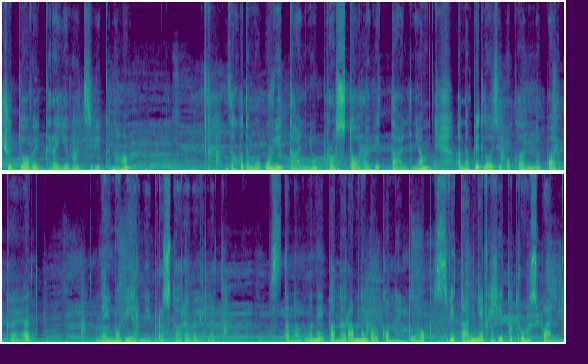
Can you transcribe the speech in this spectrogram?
чудовий краєвид з вікна. Заходимо у вітальню, простора вітальня. На підлозі покладено паркет, неймовірний просторий вигляд. Встановлений панорамний балконний блок з вітальні вхід у другу спальню.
